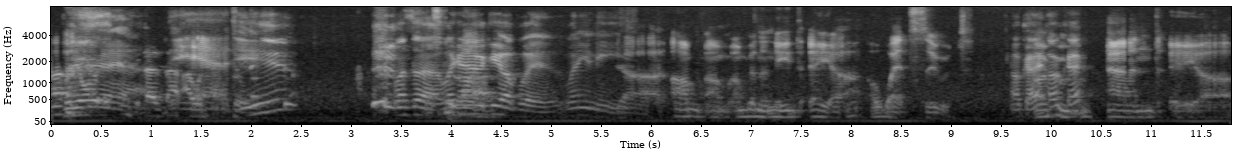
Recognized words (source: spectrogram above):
Uh, Yeah, says that, I would yeah, dude. What's up? What can I Uh, hook you up with? What do you need? yeah, I'm, I'm, I'm gonna need a uh, a wetsuit. Okay, um, okay. And a uh,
